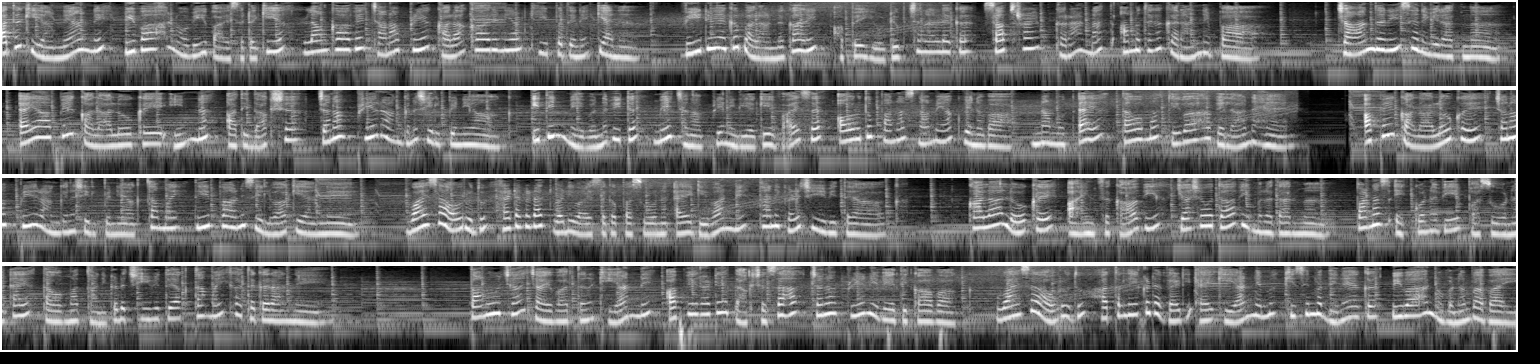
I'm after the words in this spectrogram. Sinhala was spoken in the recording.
අද කියන්න යන්නේ විවාහ නොවී වයසට ගිය ලංකාවේ ජනප්‍රිය කලාකාරණයන් කීප දෙනෙක් ගැන. වීඩියෝ එක බලන්න කලින් අපේ YouTube චනල් එක සබස්ක්‍රයිබ් කරන්නත් අමතක කරන්න එපා. චාන්දනී සෙනවිරත්න ඇය අපේ කලාලෝකයේ ඉන්න අතිදක්ෂ ජනප්‍රිය රංගන ශිල්පිනියක්. ඉතින් මේ වන විට මේ ජනප්‍රිය නිලියගේ වයස අවුරුදු පනස් නමයක් වෙනවා. නමුත් ඇය තවමත් විවාහ වෙලා නැහැ. අපේ කලාලෝකයේ ජනප්‍රී රංගෙන ශිල්පිනියක් තමයි දීපානි සිල්වා කියන්නේ. වයස අවුරුදු හැටකටත් වැඩි වයසක පසුවන ඇය ගෙවන්නේ තනිකර ජීවිතයක්. කලාලෝකයේ අහිංසකාවිය යශෝතා විමල ධර්ම. පනස් එක්වන වී පසුවන ඇය තවමත් තනිකඩ ජීවිතයක් තමයි ගත කරන්නේ. තනූජා ජයවර්ධන කියන්නේ අපේ රටේ දක්ෂ සහ ජනප්‍රිය නිවේදිකාවක්. වයස අවුරුදු හතලයකට වැඩි ඇය කියන්නෙම කිසිම දිනයක විවාහ නොවන බවයි.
